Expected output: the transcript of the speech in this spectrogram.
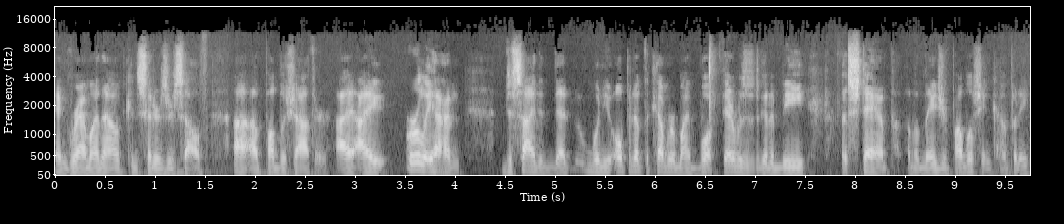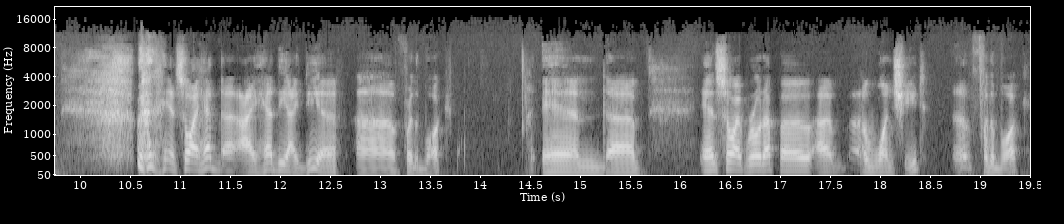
and Grandma now considers herself uh, a published author. I, I early on decided that when you open up the cover of my book, there was going to be the stamp of a major publishing company, and so I had the, I had the idea uh, for the book, and uh, and so I wrote up a, a, a one sheet uh, for the book,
